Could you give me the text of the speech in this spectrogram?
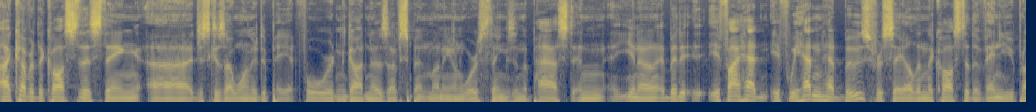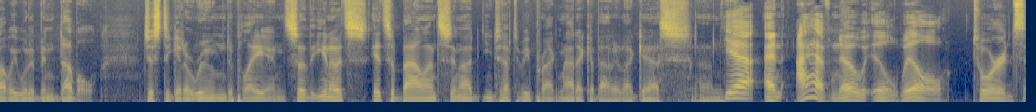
I covered the cost of this thing uh, just because I wanted to pay it forward, and God knows I've spent money on worse things in the past, and you know, but if I had if we hadn't had booze for sale, then the cost of the venue probably would have been double just to get a room to play in. So you know, it's it's a balance, and I, you'd have to be pragmatic about it, I guess. Um, yeah, and I have no ill will towards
